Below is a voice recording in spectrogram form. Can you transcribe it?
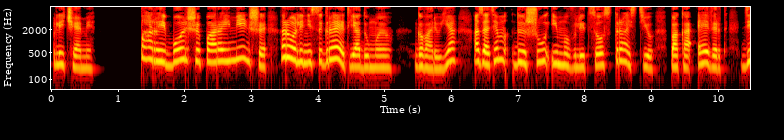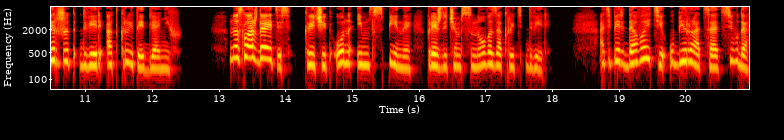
плечами. «Парой больше, парой меньше, роли не сыграет, я думаю», — говорю я, а затем дышу им в лицо страстью, пока Эверт держит дверь открытой для них. «Наслаждайтесь!» — кричит он им в спины, прежде чем снова закрыть дверь. А теперь давайте убираться отсюда,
